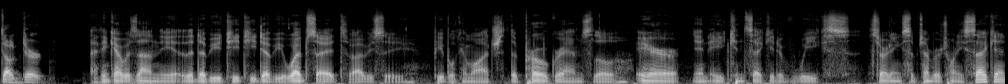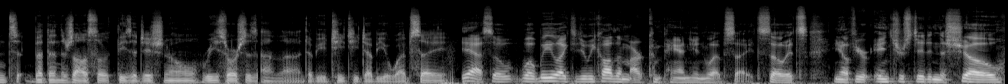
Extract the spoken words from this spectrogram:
dug dirt. I think I was on the the WTTW website, so obviously people can watch the programs. They'll air in eight consecutive weeks starting September 22nd. But then there's also these additional resources on the WTTW website. Yeah, so what we like to do, we call them our companion websites. So it's, you know, if you're interested in the show,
